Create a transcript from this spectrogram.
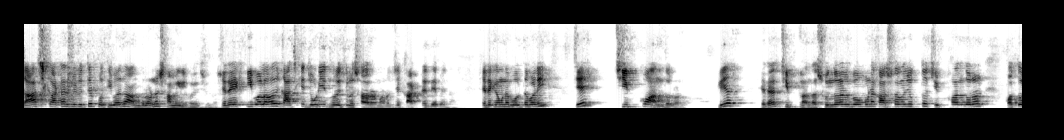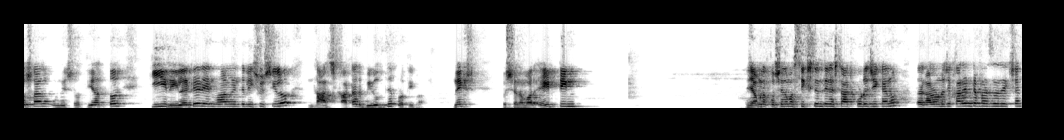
গাছ কাটার বিরুদ্ধে প্রতিবাদে আন্দোলনে সামিল হয়েছিল। সেটাকে কি বলা হয়? গাছকে জড়িয়ে ধরেছিল সাধারণ মানুষ, যে কাটতে দেবে না। সেটাকে আমরা বলতে পারি যে চিপকো আন্দোলন। ক্লিয়ার সেটা চিপকো আন্দোলন সুন্দরলাল বহুগুণা কার সঙ্গে যুক্ত? চিপকো আন্দোলন কত সাল? উনিশশো তিয়াত্তর। কি রিলেটেড এনভায়রনমেন্টাল ইস্যু ছিল? গাছ কাটার বিরুদ্ধে প্রতিবাদ। নেক্সট কোশ্চেন নাম্বার এইটিন যে আমরা কোশ্চেন নাম্বার সিক্সটিন থেকে স্টার্ট করেছি কেন? তার কারণ হচ্ছে কারেন্ট অ্যাফেয়ার্স সেকশন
